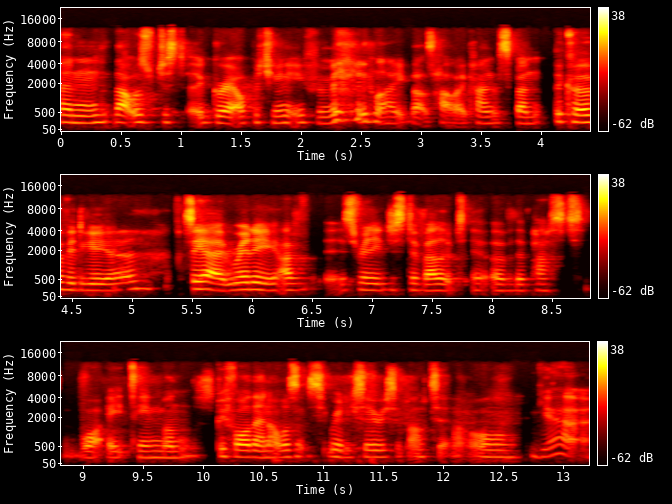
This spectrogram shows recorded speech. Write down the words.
And that was just a great opportunity for me. like that's how I kind of spent the COVID year. So yeah, really I've it's really just developed over the past what 18 months. Before then I wasn't really serious about it at all. Yeah.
